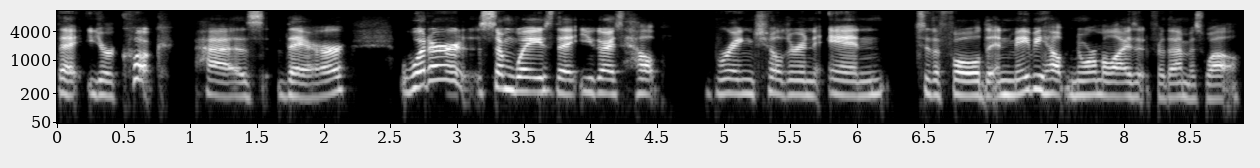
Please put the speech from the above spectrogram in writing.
that your cook has there. What are some ways that you guys help bring children in to the fold and maybe help normalize it for them as well?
